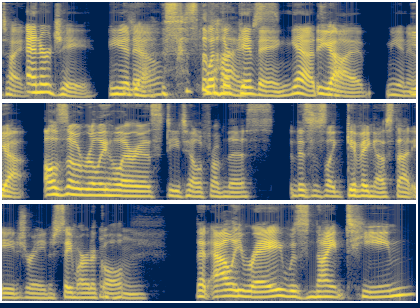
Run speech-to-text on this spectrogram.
type. Energy, you know? It's the what they're giving. Yeah. Yeah. vibe, you know? Yeah. Also, really hilarious detail from this. This is like giving us that age range. Same article Mhm. that Allie Ray was 19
